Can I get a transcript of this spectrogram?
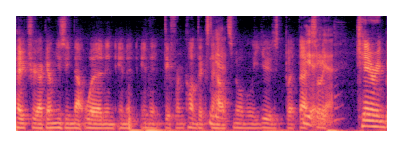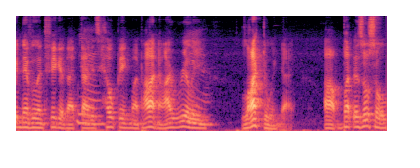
patriarch i'm using that word in, in, a, in a different context to how it's normally used but that sort of caring benevolent figure that, that is helping my partner i really like doing that uh, but there's also a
